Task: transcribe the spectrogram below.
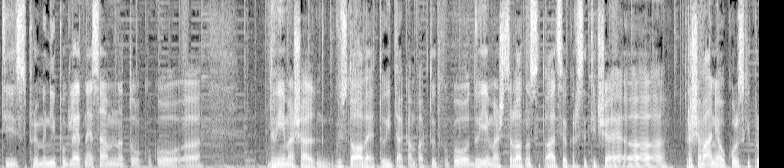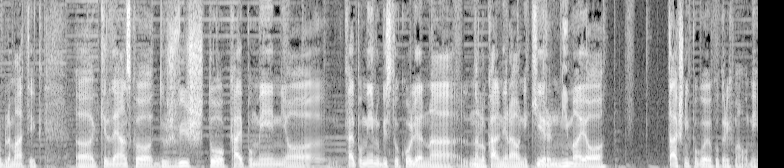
ti spremeni pogled ne samo na to, kako. Uh, dojemaš ali gozdove, to je tako, ampak tudi kako dojemaš celotno situacijo, kar se tiče uh, reševanja okoljskih problematik. Uh, Ker dejansko doživiš to, kaj, pomenijo, kaj pomeni v bistvu okolje na, na lokalni ravni, kjer nimajo takšnih pogojev, kot jih imamo mi.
